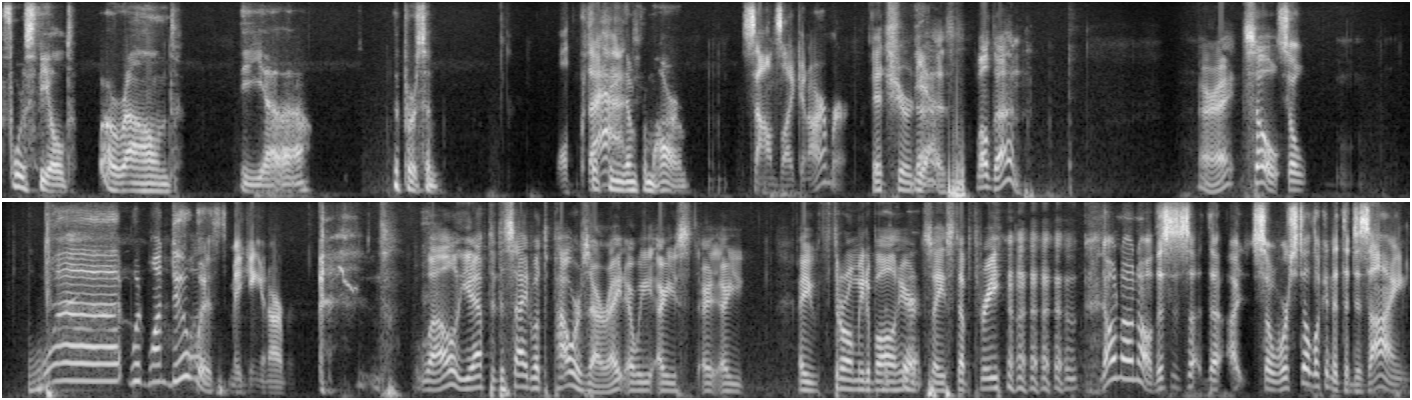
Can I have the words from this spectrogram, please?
force field around the uh, the person, Well, protecting them from harm. sounds like an armor. It sure Yeah. does. Well done. All right. So, So, what would one do with making an armor? well, you have to decide what the powers are, right? Are we? Are you? Are, are you? Are you throwing me the ball here and say step three? No, no, no. This is uh, the. I so we're still looking at the design.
